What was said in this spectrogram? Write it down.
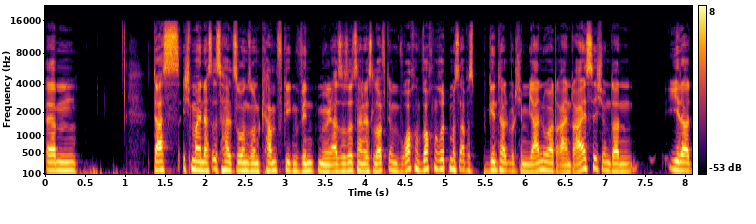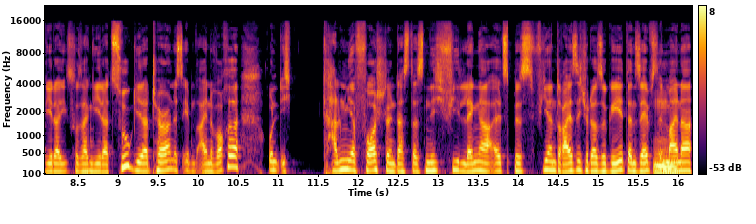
Ähm, das, ich meine, das ist halt so, so ein Kampf gegen Windmühlen. Also sozusagen, das läuft im Wochen Wochenrhythmus ab. Es beginnt halt wirklich im Januar 33 und dann jeder, jeder, sozusagen jeder Zug, jeder Turn ist eben eine Woche. Und ich kann mir vorstellen, dass das nicht viel länger als bis 34 oder so geht, denn selbst in Mhm. meiner,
